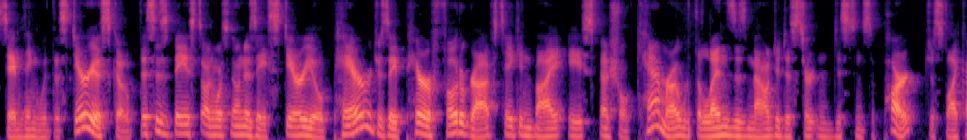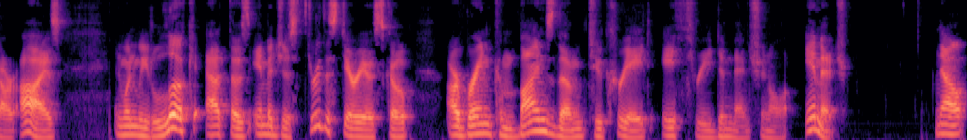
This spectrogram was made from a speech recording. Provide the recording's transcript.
Same thing with the stereoscope. This is based on what's known as a stereo pair, which is a pair of photographs taken by a special camera with the lenses mounted a certain distance apart, just like our eyes. And when we look at those images through the stereoscope, our brain combines them to create a three-dimensional image. Now,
